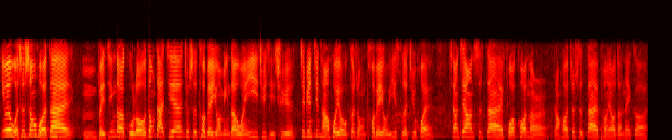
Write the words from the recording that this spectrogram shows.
因为我是生活在嗯北京的鼓楼东大街，就是特别有名的文艺聚集区，这边经常会有各种特别有意思的聚会，像这样是在 Four Corner，然后这是在朋友的那个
